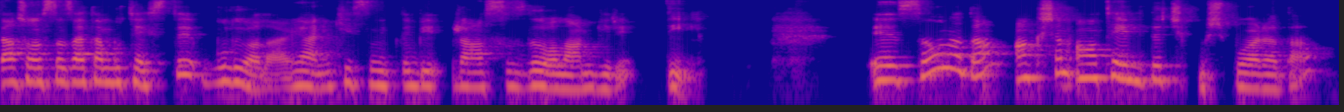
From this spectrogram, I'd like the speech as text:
Daha sonrasında zaten bu testi buluyorlar. Yani kesinlikle bir rahatsızlığı olan biri değil. E, saunadan akşam 6.50'de çıkmış bu arada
